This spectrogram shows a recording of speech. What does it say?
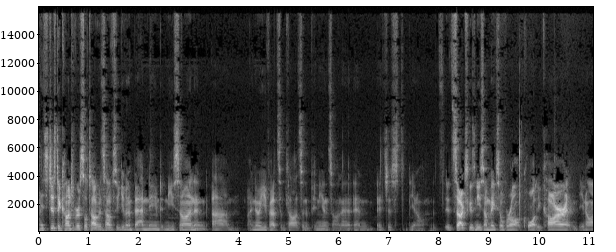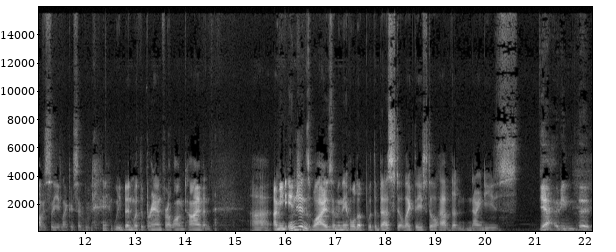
it's just a controversial topic. It's obviously given a bad name to Nissan, and um, I know you've had some thoughts and opinions on it. And it just, you know, it, it sucks because Nissan makes overall a quality car, and you know, obviously, like I said, we've been with the brand for a long time, and uh, I mean, engines wise, I mean, they hold up with the best still. Like they still have the '90s. Yeah, I mean the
